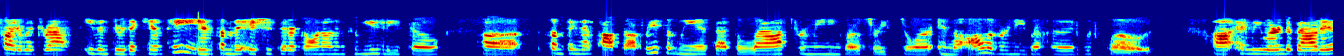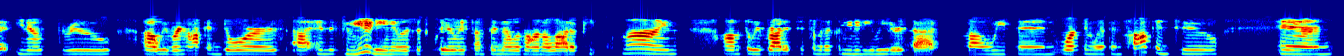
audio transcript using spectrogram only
try to address even through the campaign and some of the issues that are going on in the community. So, uh, something that popped off recently is that the last remaining grocery store in the Oliver neighborhood was closed. Uh, and we learned about it, you know, through, uh, we were knocking doors, uh, in the community and it was just clearly something that was on a lot of people's minds. Um, so we brought it to some of the community leaders that, uh, we've been working with and talking to and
